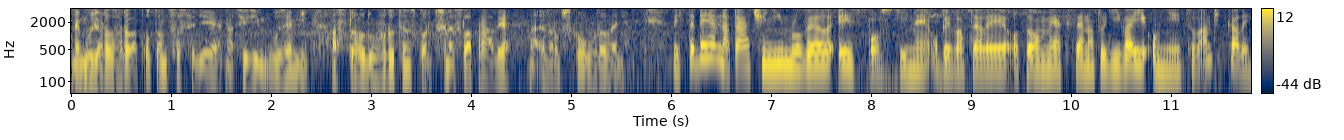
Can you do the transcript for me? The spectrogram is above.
Nemůže rozhodovat o tom, co se děje na cizím území. A z toho důvodu ten sport přenesla právě na evropskou úroveň. Vy jste během natáčení mluvil i s polskými obyvateli o tom, jak se na to dívají oni. Co vám říkali?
